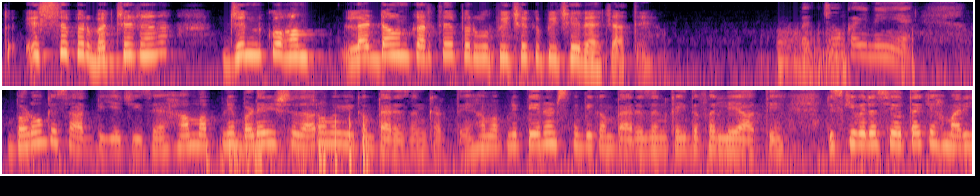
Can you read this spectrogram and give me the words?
تو اس سے پھر بچے جو ہے نا، جن کو ہم لیٹ ڈاؤن کرتے ہیں، پھر وہ پیچھے کے پیچھے رہ جاتے ہیں۔ بچوں کا ہی نہیں ہے۔ بڑوں کے ساتھ بھی یہ چیز ہے۔ ہم اپنے بڑے رشتے داروں میں بھی کمپیرزن کرتے ہیں۔ ہم اپنے پیرنٹس میں بھی کمپیرزن کئی دفعہ لے آتے ہیں۔ جس کی وجہ سے ہوتا ہے کہ ہماری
